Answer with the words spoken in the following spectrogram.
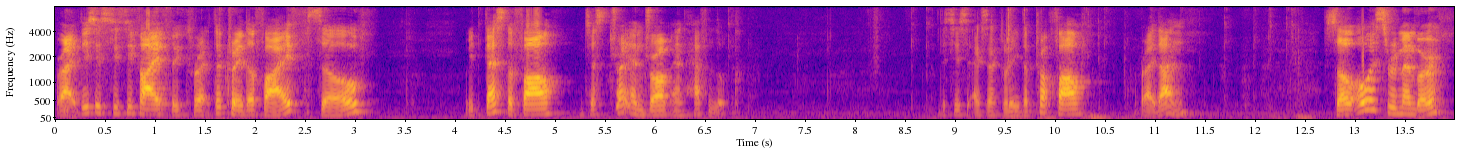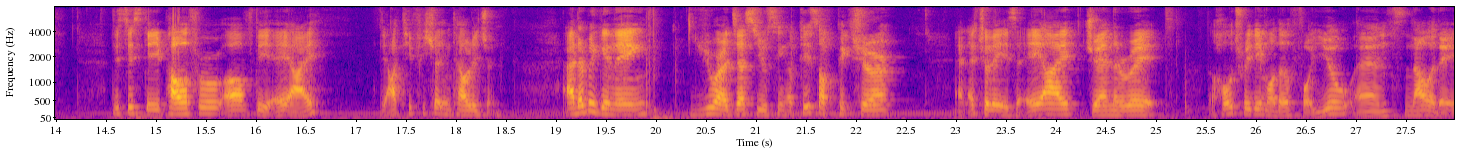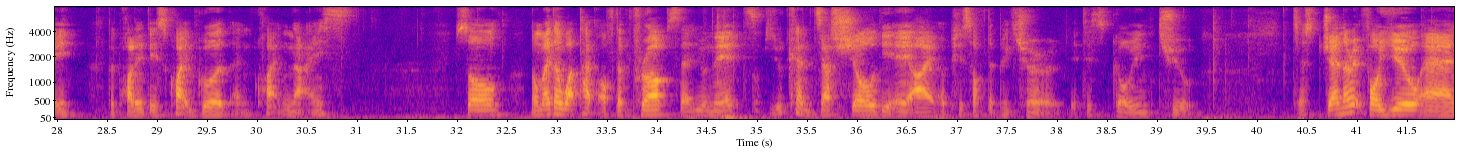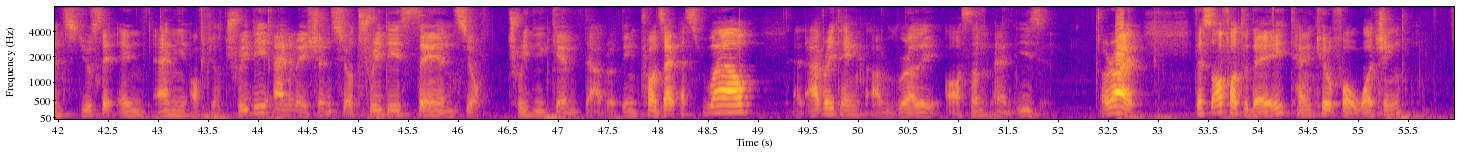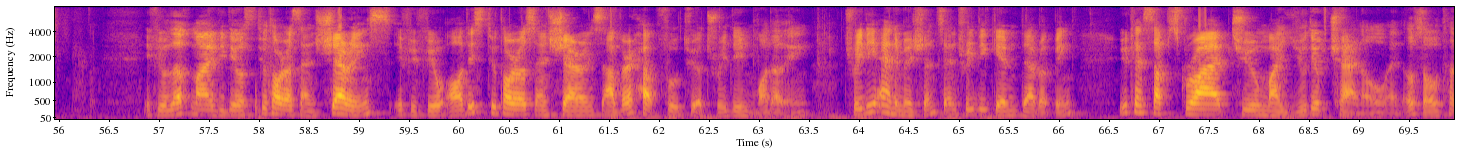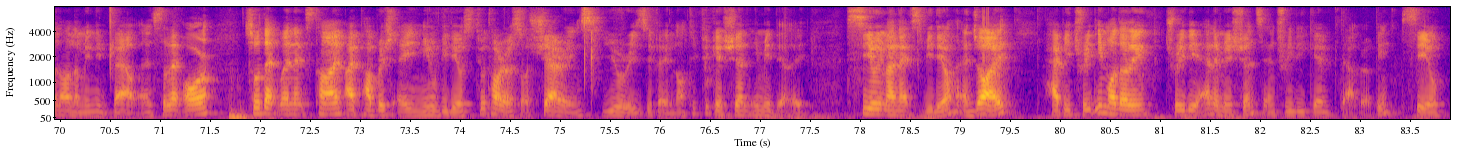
Right, this is CC5, the character creator 5. So we test the file, just drag and drop and have a look. This is exactly the prop file. Right done. So always remember, this is the powerful of the AI, the artificial intelligence. At the beginning, you are just using a piece of picture and actually it's AI generate the whole 3D model for you and nowadays the quality is quite good and quite nice so no matter what type of the props that you need you can just show the AI a piece of the picture it is going to just generate for you and use it in any of your 3D animations, your 3D scenes, your 3D game developing project as well. And everything are really awesome and easy. Alright, that's all for today. Thank you for watching. If you love my videos, tutorials and sharings, if you feel all these tutorials and sharings are very helpful to your 3D modeling, 3D animations and 3D game developing, you can subscribe to my YouTube channel and also turn on the mini bell and select all so that when next time I publish a new videos, tutorials or sharings, you receive a notification immediately. See you in my next video. Enjoy! Happy 3D modeling, 3D animations and 3D game developing. See you!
